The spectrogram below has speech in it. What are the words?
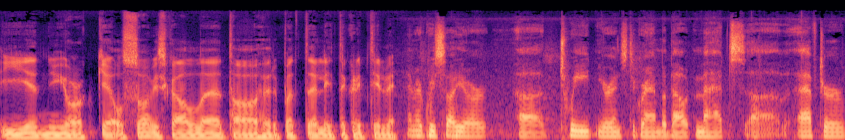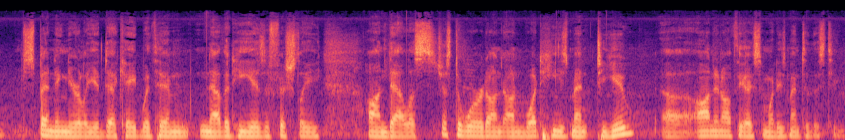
i New York også. Vi skal ta og høre på et lite klipp til, vi. Henrik, vi saw your uh, tweet, your Instagram about Matt uh, after spending nearly a decade with him. Now that he is officially on Dallas, just a word on, on what he's meant to you uh, on and off the ice and what he's meant to this team?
